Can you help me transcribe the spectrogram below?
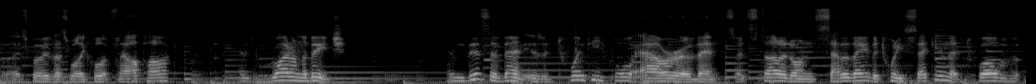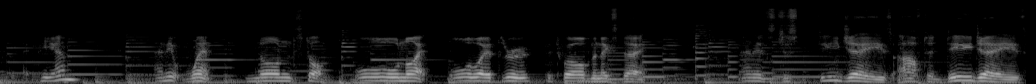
Well, I suppose that's what they call it, Flower Park. And it's right on the beach. And this event is a 24 hour event. So it started on Saturday, the 22nd at 12 p.m. And it went non stop all night, all the way through to 12 the next day. And it's just DJs after DJs,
